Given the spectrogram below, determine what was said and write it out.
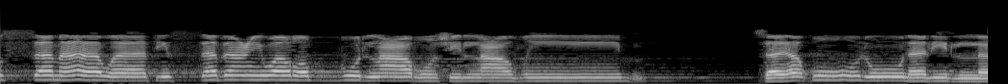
السَّمَاوَاتِ السَّبْعِ وَرَبُّ الْعَرْشِ الْعَظِيمِ سَيَقُولُونَ لِلَّهِ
